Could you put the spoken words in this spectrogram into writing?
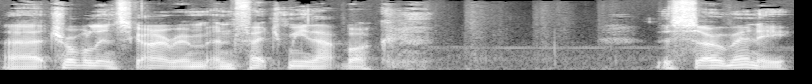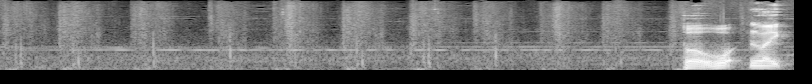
Uh, Trouble in Skyrim, and Fetch Me That Book. there's so many. But, what, like,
